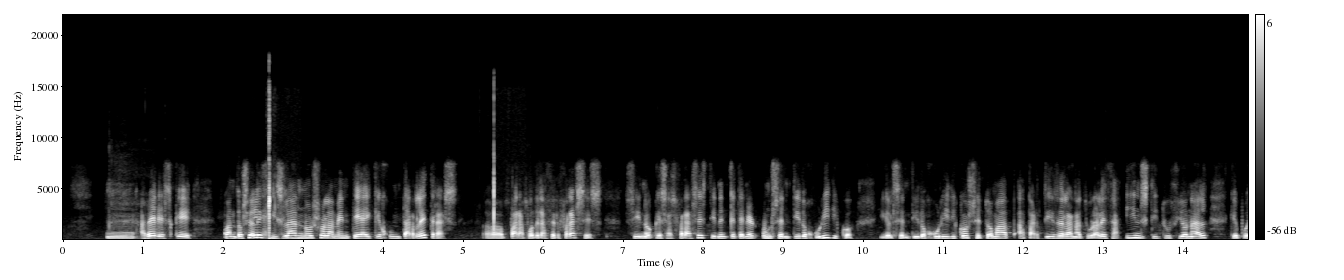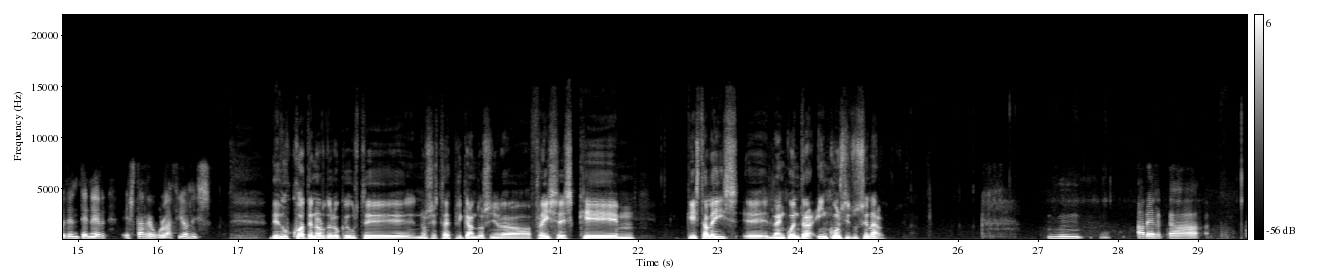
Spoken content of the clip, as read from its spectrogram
Mm, a ver, es que cuando se legisla no solamente hay que juntar letras, Uh, para poder hacer frases, sino que esas frases tienen que tener un sentido jurídico y el sentido jurídico se toma a partir de la naturaleza institucional que pueden tener estas regulaciones. Deduzco a tenor de lo que usted nos está explicando, señora Freises, que, que esta ley eh, la encuentra inconstitucional. Mm, a ver, uh,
